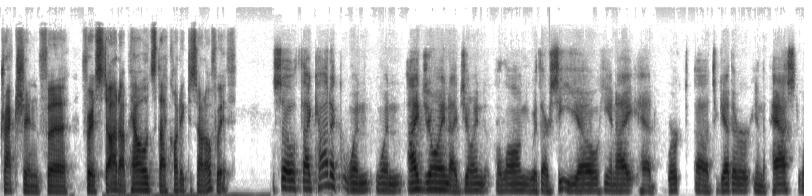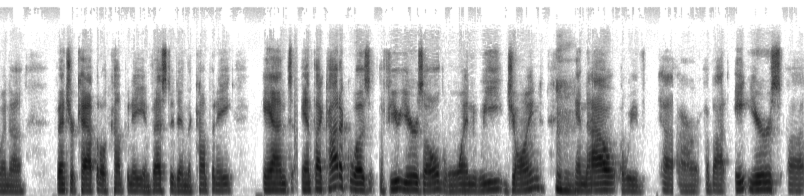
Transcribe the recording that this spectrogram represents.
traction for for a startup. How old's Thycotic to start off with? So Thycotic, when when I joined, I joined along with our CEO. He and I had worked uh, together in the past when a venture capital company invested in the company, And Anthycotic was a few years old when we joined, Mhm. and now we've uh, are about eight years uh,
